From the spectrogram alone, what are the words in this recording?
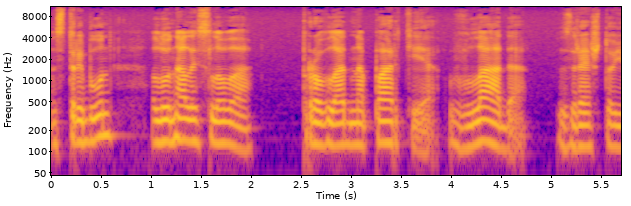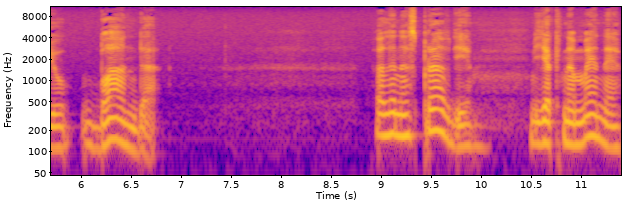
З трибун лунали слова провладна партія, влада, зрештою, банда. Але насправді, як на мене,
